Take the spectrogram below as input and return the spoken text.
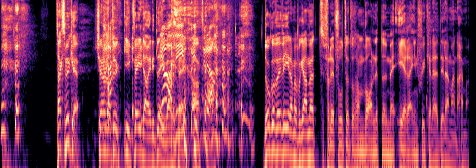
Tack så mycket. Känner du att du gick vidare i ditt liv? Ja, det är skitbra. Då går vi vidare med programmet för det fortsätter som vanligt nu med era inskickade dilemman där hemma.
